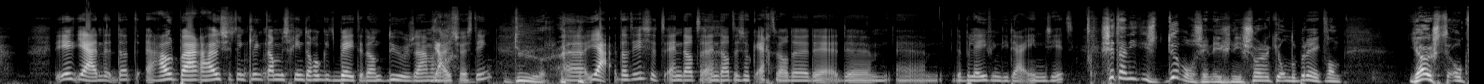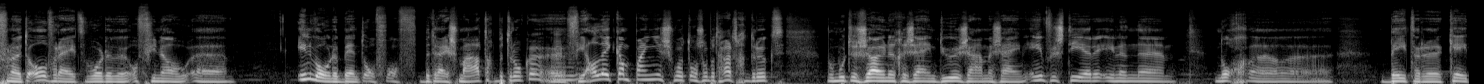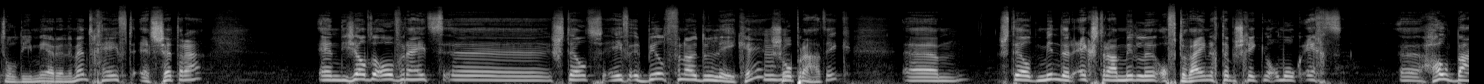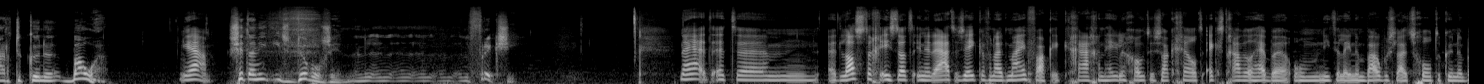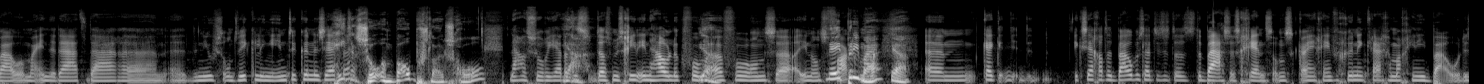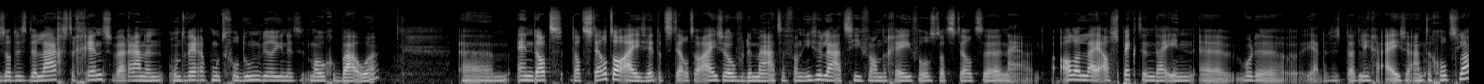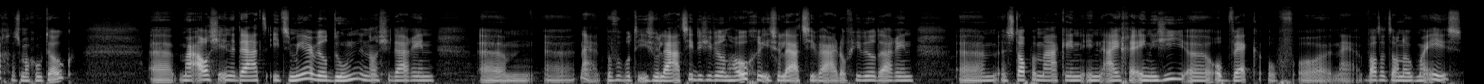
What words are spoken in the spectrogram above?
De, ja, dat houdbare huisvesting klinkt dan misschien toch ook iets beter dan duurzame ja, huisvesting. Duur. Uh, ja, dat is het. En dat, en dat is ook echt wel de, de, de, uh, de beleving die daarin zit. Zit daar niet iets dubbels in, is niet? Sorry dat ik je onderbreek. Want juist ook vanuit de overheid worden we, of je nou uh, inwoner bent of, of bedrijfsmatig betrokken. Eh, Mhm. Via allerlei campagnes wordt ons op het hart gedrukt. We moeten zuiniger zijn, duurzamer zijn, investeren in een eh, nog eh, betere ketel die meer rendement geeft, et cetera. En diezelfde overheid stelt even het beeld vanuit de leek, hè? Mhm. zo praat ik. Ehm, stelt minder extra middelen of te weinig ter beschikking om ook echt houdbaar te kunnen bouwen. Ja, Zit daar niet iets dubbels in? Een, een, een, een- frictie? nou ja, het, het, ehm, het lastige is dat inderdaad, zeker vanuit mijn vak, ik graag een hele grote zak geld extra wil hebben om niet alleen een bouwbesluitschool te kunnen bouwen, maar inderdaad daar eh, eh, de nieuwste ontwikkelingen in te kunnen zetten. Heet dat zo een bouwbesluitschool? Nou, sorry, ja, dat, Ja. Is, dat is misschien inhoudelijk voor, Ja. me- voor ons eh, in ons Nee, vak. prima. maar, ja. ehm, kijk, ik zeg altijd bouwbesluit is, dat is de basisgrens. Anders kan je geen vergunning krijgen, mag je niet bouwen. Dus dat is de laagste grens waaraan een ontwerp moet voldoen, wil je het mogen bouwen. Ehm, en dat, dat stelt al eisen. Dat stelt al eisen over de mate van isolatie van de gevels. Dat stelt eh, nou ja, allerlei aspecten daarin. eh, worden, ja, is- daar liggen eisen aan te grondslag. Dat is maar goed ook. Eh, maar als je inderdaad iets meer wilt doen en als je daarin ehm, eh, nou ja, bijvoorbeeld die isolatie, dus je wil een hogere isolatiewaarde of je wil daarin ehm, stappen maken in, in eigen energieopwek of eh, nou ja, wat het dan ook maar is.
